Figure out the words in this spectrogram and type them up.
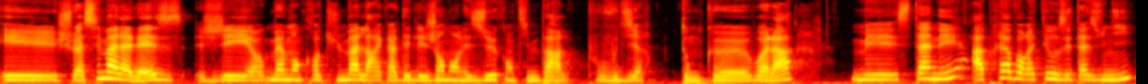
et je suis assez mal à l'aise. J'ai même encore du mal à regarder les gens dans les yeux quand ils me parlent, pour vous dire. Donc euh, voilà. Mais cette année, après avoir été aux États-Unis,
